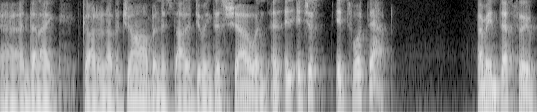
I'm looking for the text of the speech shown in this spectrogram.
uh, and then I got another job, and I started doing this show, and, and it, it just it's worked out. I mean, that's a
